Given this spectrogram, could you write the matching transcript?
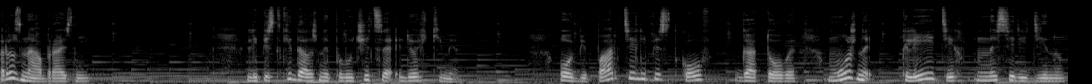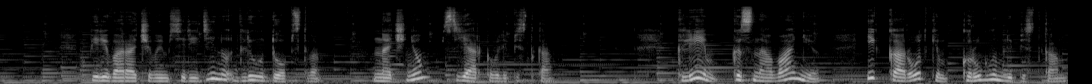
разнообразней. Лепестки должны получиться легкими. Обе партии лепестков готовы, можно клеить их на середину – Переворачиваем середину для удобства. Начнем с яркого лепестка. Клеим к основанию и к коротким круглым лепесткам.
